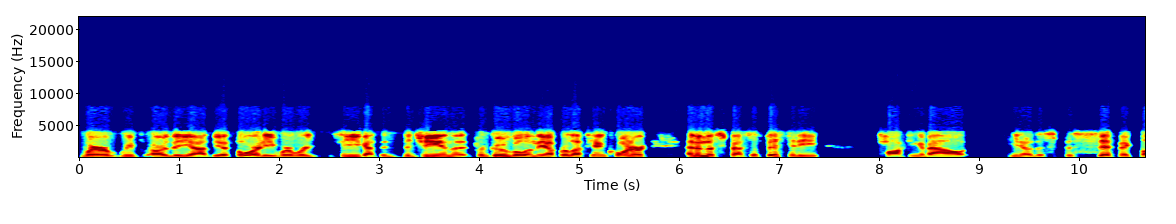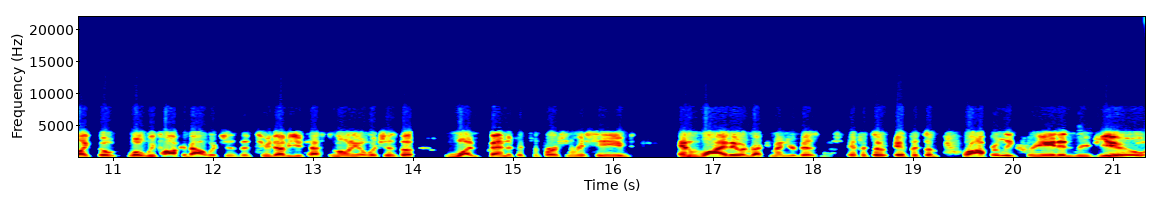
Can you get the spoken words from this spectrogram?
where we are the uh, the authority where we see you got the, the G in the for Google in the upper left hand corner, and then the specificity talking about you know the specific like the what we talk about, which is the two W testimonial, which is the what benefits the person received and why they would recommend your business. If it's a if it's a properly created review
